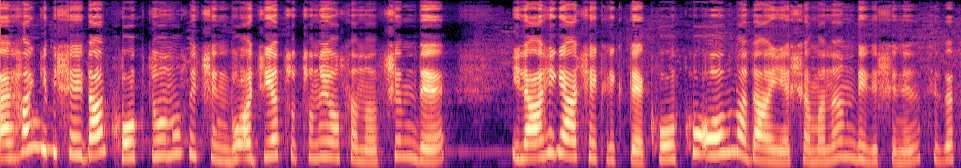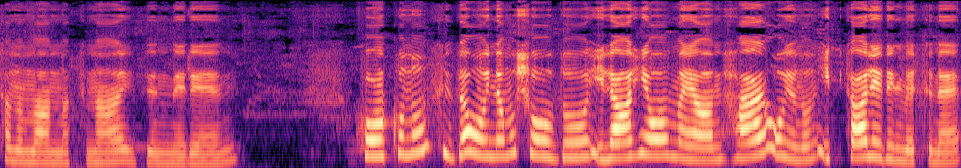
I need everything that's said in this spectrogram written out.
Herhangi bir şeyden korktuğunuz için bu acıya tutunuyorsanız şimdi ilahi gerçeklikte korku olmadan yaşamanın bilişinin size tanımlanmasına izin verin. Korkunun size oynamış olduğu ilahi olmayan her oyunun iptal edilmesine,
